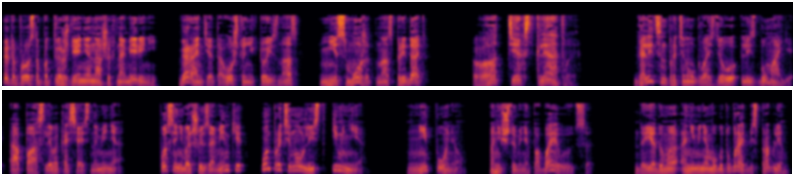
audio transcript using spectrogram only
Это просто подтверждение наших намерений, гарантия того, что никто из нас не сможет нас предать. Вот текст клятвы. Голицын протянул Гвоздеву лист бумаги, опасливо косясь на меня. После небольшой заминки он протянул лист и мне. Не понял. Они что, меня побаиваются? Да я думаю, они меня могут убрать без проблем.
